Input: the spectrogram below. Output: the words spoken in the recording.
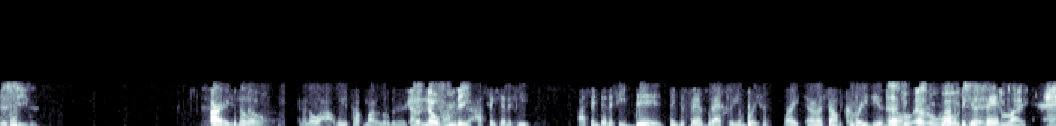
this season? All right, so no. and I know I, we were talking about it a little bit in the Got a chat, no from think B. that- I think that if he, I think that if he did, I think the fans would actually embrace him, right? And I know it sounds crazy as That's hell. what that's what I Woj think the said. fan- I'm like, eh.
